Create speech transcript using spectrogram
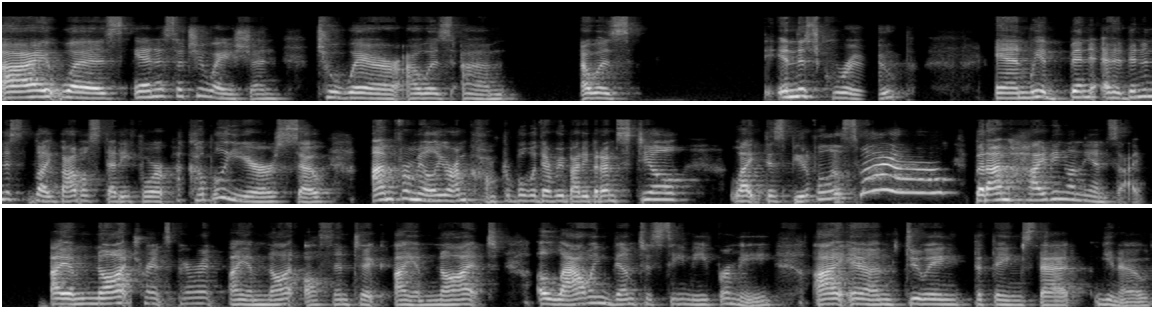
I was in a situation to where I was um I was in this group and we had been had been in this like Bible study for a couple of years. So I'm familiar, I'm comfortable with everybody, but I'm still like this beautiful little smile, but I'm hiding on the inside. I am not transparent. I am not authentic. I am not allowing them to see me for me. I am doing the things that, you know,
